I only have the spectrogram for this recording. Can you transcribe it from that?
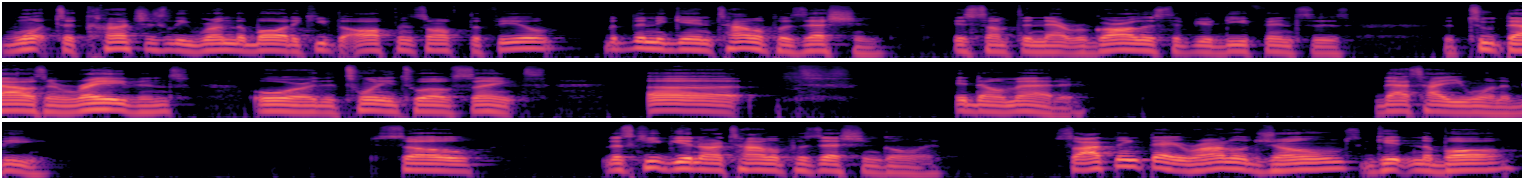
want to consciously run the ball to keep the offense off the field but then again, time of possession is something that, regardless if your defense is the 2000 Ravens or the 2012 Saints, uh, it don't matter. That's how you want to be. So let's keep getting our time of possession going. So I think that Ronald Jones getting the ball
